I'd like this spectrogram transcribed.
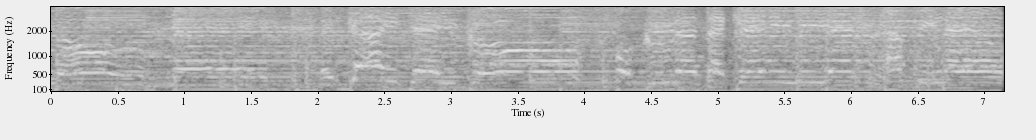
運命描いてゆこう僕らだけに見えるハピネス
